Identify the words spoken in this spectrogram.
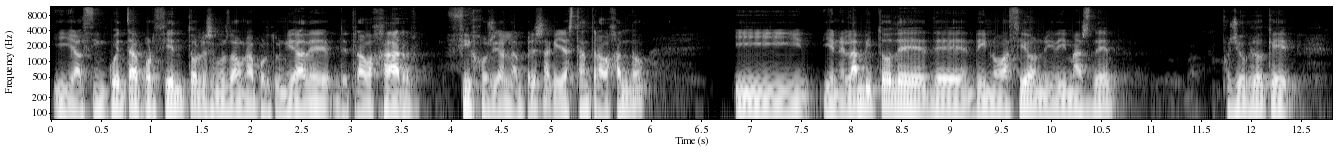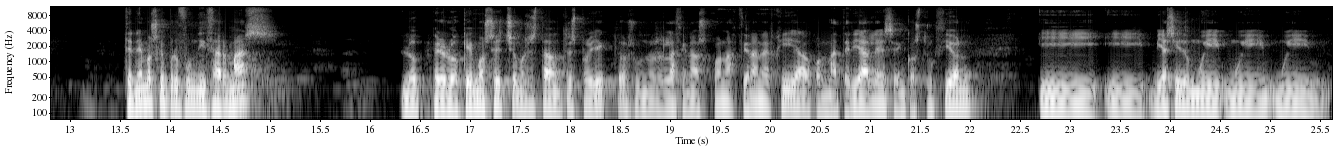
y al 50% les hemos dado una oportunidad de, trabajar fijos ya en la empresa, que ya están trabajando. Y, en el ámbito de, innovación y de I+.D., pues yo creo que tenemos que profundizar más, pero lo que hemos hecho, hemos estado en tres proyectos, unos relacionados con acción energía o con materiales en construcción, y, ha sido muy, muy, muy,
